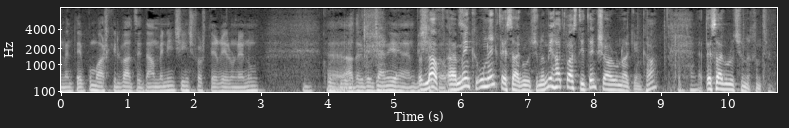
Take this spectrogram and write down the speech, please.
ամեն դեպքում արկելված այդ ամեն ինչը ինչ որ տեղեր ունենում Ադրբեջանի Լավ, մենք ունենք տեսագրությունը, մի հատված դիտենք, շարունակենք, հա։ Տեսագրությունը խնդրեմ։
